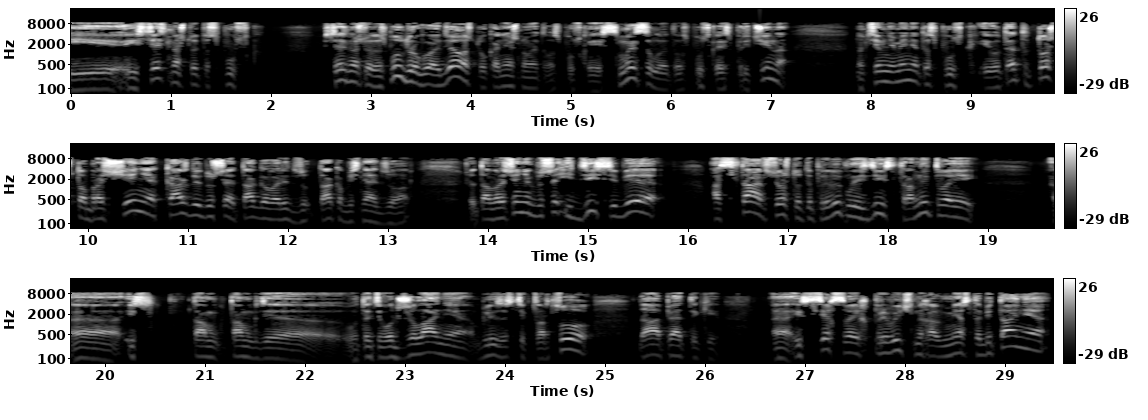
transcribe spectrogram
И естественно, что это спуск. Естественно, что это спуск. Другое дело, что, конечно, у этого спуска есть смысл, у этого спуска есть причина, но тем не менее это спуск. И вот это то, что обращение к каждой душе, так говорит, так объясняет Зуар, что это обращение к душе, иди себе, оставь все, что ты привыкла, иди из страны твоей, э, из, там, там, где вот эти вот желания близости к Творцу, да, опять-таки, Э, из всех своих привычных мест обитания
